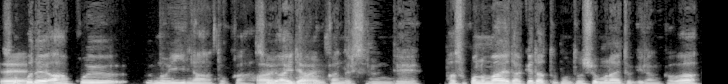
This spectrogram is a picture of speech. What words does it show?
えそこで、あこういうのいいなとか、はいそういうアイデアが浮かんだりするんで、パソコンの前だけだともうどうしようもない時なんかは、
